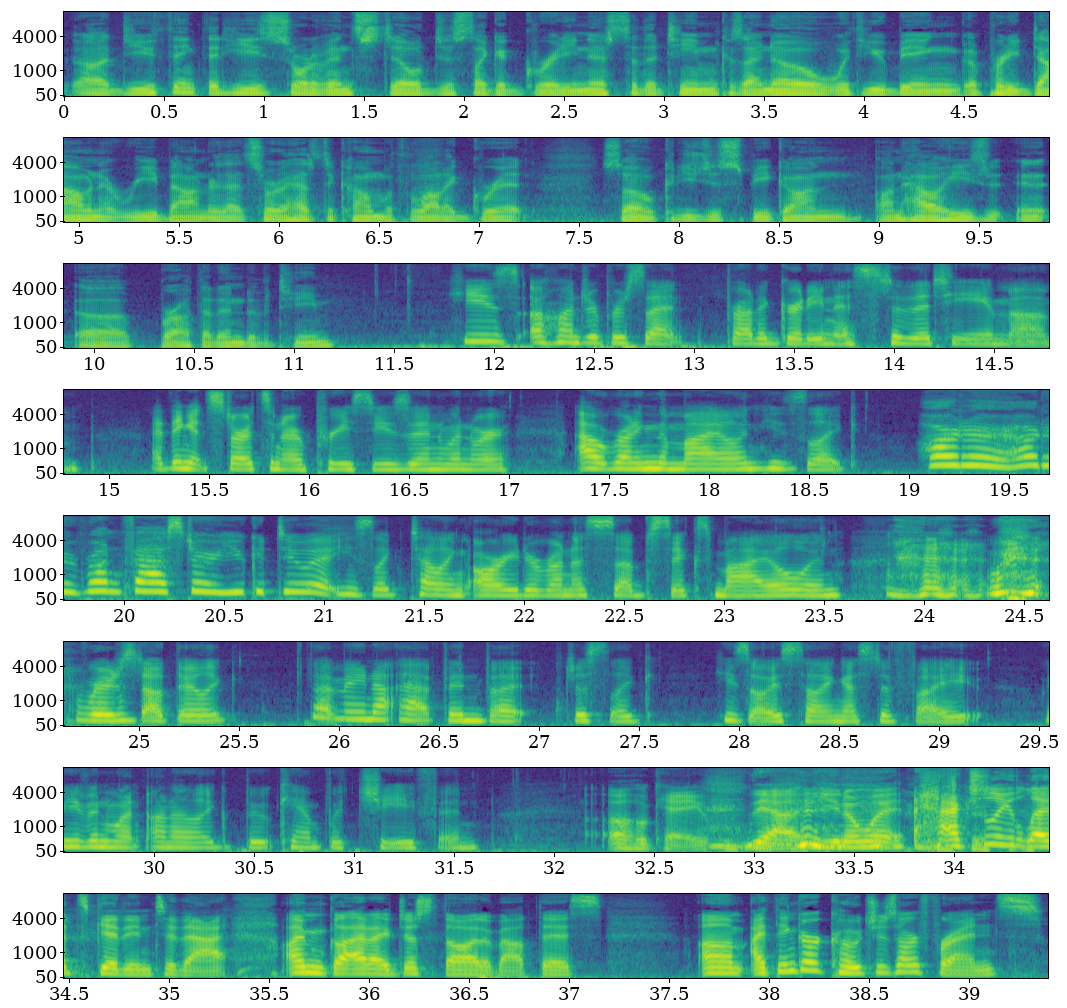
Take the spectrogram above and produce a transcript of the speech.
Uh, do you think that he's sort of instilled just like a grittiness to the team? Because I know with you being a pretty dominant rebounder, that sort of has to come with a lot of grit. So could you just speak on on how he's uh, brought that into the team? He's hundred percent brought a grittiness to the team. Um, I think it starts in our preseason when we're out running the mile, and he's like, "Harder, harder, run faster! You could do it." He's like telling Ari to run a sub six mile, and we're just out there like, "That may not happen," but just like he's always telling us to fight we even went on a like boot camp with Chief and Okay. Yeah. You know what? Actually, let's get into that. I'm glad I just thought about this. Um, I think our coaches are friends.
